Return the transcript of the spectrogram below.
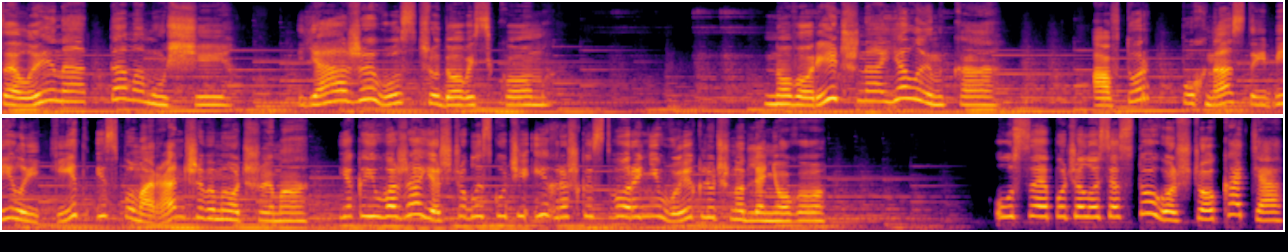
Селина та мамуші. Я живу з чудовиськом. Новорічна ялинка. Автор пухнастий білий кіт із помаранчевими очима, який вважає, що блискучі іграшки створені виключно для нього. Усе почалося з того, що Катя,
